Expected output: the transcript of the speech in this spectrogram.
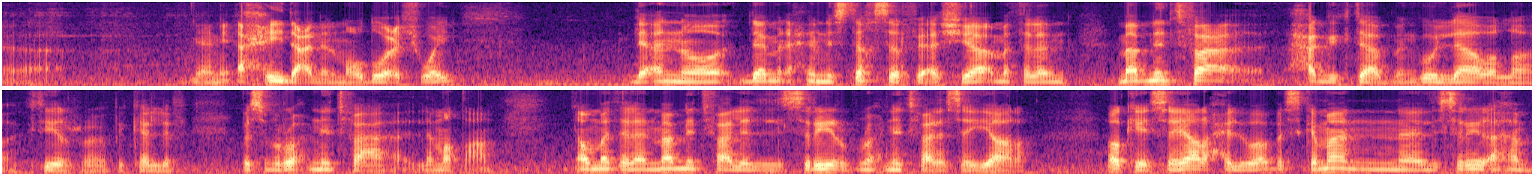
آه، يعني أحيد عن الموضوع شوي. لأنه دائما إحنا بنستخسر في أشياء. مثلا ما بندفع حق كتاب بنقول لا والله كثير بكلف بس بنروح بندفع لمطعم. أو مثلا ما بندفع للسرير بنروح ندفع لسيارة. أوكي سيارة حلوة بس كمان السرير أهم.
